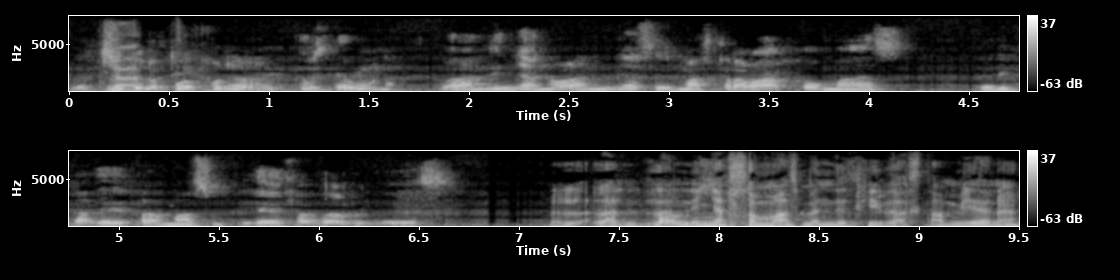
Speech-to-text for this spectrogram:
Los chicos Claro, los puedes poner rectos de una. Pero las niñas no, las niñas es más trabajo, más delicadeza, más sutileza, ¿sabes? Es- La- la- las niñas son más bendecidas también, ¿eh?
